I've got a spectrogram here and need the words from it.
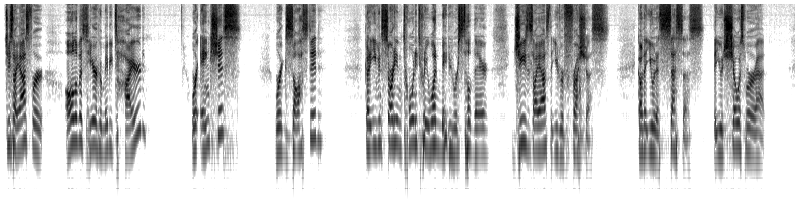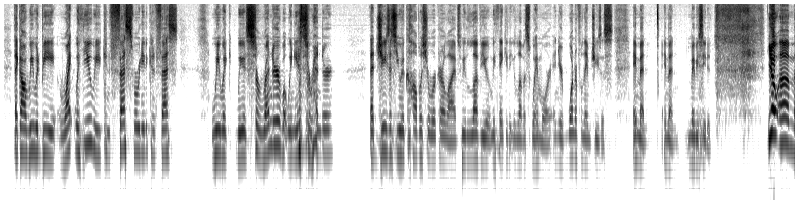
Jesus, I ask for all of us here who may be tired, we're anxious, we're exhausted. God, even starting in 2021, maybe we're still there. Jesus, I ask that you'd refresh us. God, that you would assess us, that you would show us where we're at. That, God, we would be right with you. We'd confess where we need to confess. We would, we would surrender what we need to surrender. That, Jesus, you would accomplish your work in our lives. We love you, and we thank you that you love us way more. In your wonderful name, Jesus. Amen. Amen. You may be seated. You know, um,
